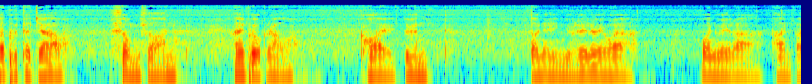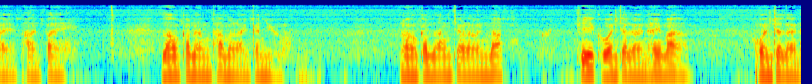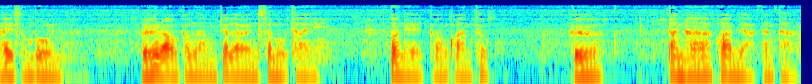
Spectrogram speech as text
พระพุทธเจ้าทรงสอนให้พวกเราคอยเตือนตนเองอยู่เรื่อยๆว่า วันเวลาผ่านไปผ่านไป เรากำลังทำอะไรกันอยู่ เรากำลังเจริญมรรคที่ควรเจริญให้มาก ควรเจริญให้สมบูรณ์ หรือเรากำลังเจริญสมุทัย ต้นเหตุของความทุกข์ คือตัณหาความอยากต่าง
